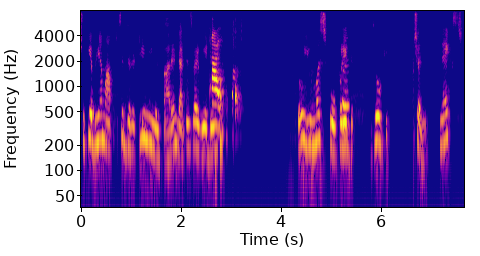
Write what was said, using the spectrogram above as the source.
क्योंकि अभी हम आपसे डायरेक्टली नहीं मिल पा रहे हैं दैट इज़ वाई वी तो यू मस्ट कोऑपरेट ओके चलिए नेक्स्ट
